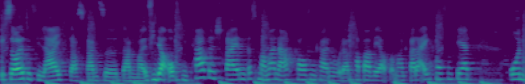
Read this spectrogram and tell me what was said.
Ich sollte vielleicht das Ganze dann mal wieder auf die Tafel schreiben, dass Mama nachkaufen kann oder Papa, wer auch immer gerade einkaufen fährt. Und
